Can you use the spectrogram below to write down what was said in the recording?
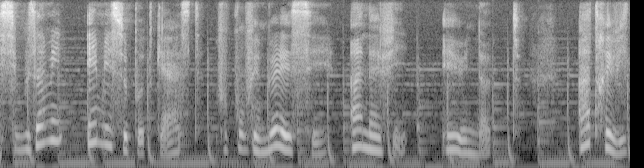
si vous avez aimé ce podcast, vous pouvez me laisser un avis et une note. À très vite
